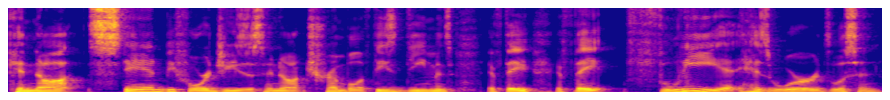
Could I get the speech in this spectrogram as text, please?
cannot stand before Jesus and not tremble. If these demons, if they if they flee at his words, listen,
